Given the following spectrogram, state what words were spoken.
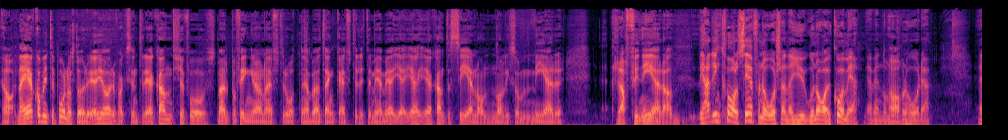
Ja, nej jag kommer inte på något större. Jag gör det faktiskt inte det. Jag kanske får smäll på fingrarna efteråt när jag börjar tänka efter lite mer. Men jag, jag, jag kan inte se någon, någon liksom mer raffinerad. Vi hade en kvalserie för några år sedan där Djurgården och AIK var med. Jag vet inte om Ja. du kommer ihåg det. Eh,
